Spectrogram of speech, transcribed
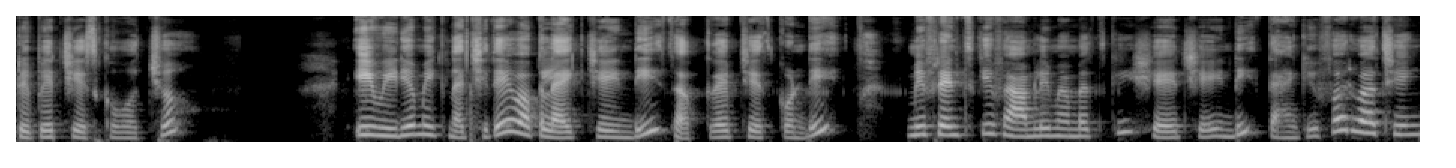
ప్రిపేర్ చేసుకోవచ్చు. ఈ వీడియో మీకు నచ్చితే ఒక లైక్ చేయండి సబ్స్క్రైబ్ చేసుకోండి. మీ ఫ్రెండ్స్కి ఫ్యామిలీ మెంబర్స్కి షేర్ చేయండి. Thank you for watching.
